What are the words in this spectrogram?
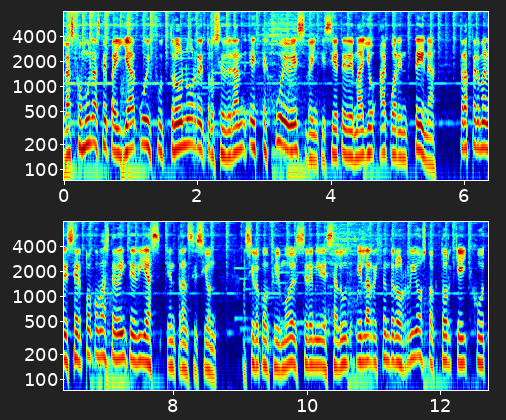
Las comunas de Payacu y Futrono retrocederán este jueves 27 de mayo a cuarentena, tras permanecer poco más de 20 días en transición. Así lo confirmó el Ceremi de Salud en la región de los ríos, doctor Kate Hood.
